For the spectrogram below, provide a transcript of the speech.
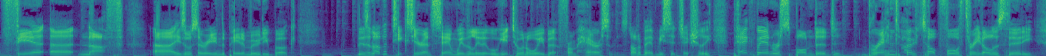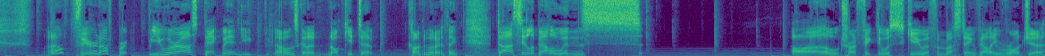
Fair enough. Uh, he's also reading the Peter Moody book. There's another text here around Sam Weatherley that we'll get to in a wee bit from Harrison. It's not a bad message, actually. Pac Man responded Brando top four, $3.30. Well, fair enough. You were asked, Pac Man. No one's going to knock your tip. Kind of, I don't think. Darcy Labella wins. Oh, trifecta was skewer for Mustang Valley. Roger.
